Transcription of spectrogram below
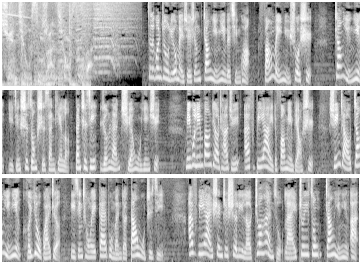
全球速览。全球速览。再来关注留美学生张莹莹的情况。访美女硕士张莹莹已经失踪十三天了，但至今仍然全无音讯。美国联邦调查局 FBI 的方面表示，寻找张莹莹和诱拐者已经成为该部门的当务之急。FBI 甚至设立了专案组来追踪张莹莹案。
